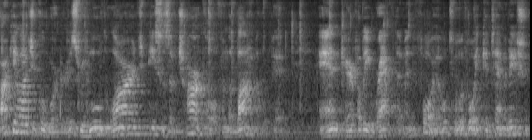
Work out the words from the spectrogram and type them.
archaeological workers removed large pieces of charcoal from the bottom of the and carefully wrapped them in foil to avoid contamination.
